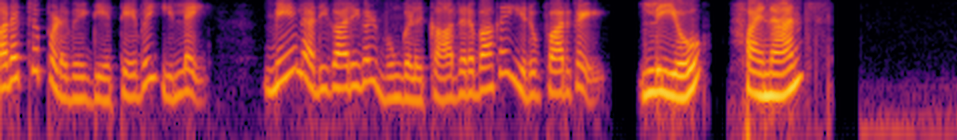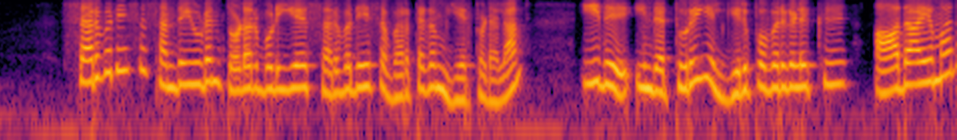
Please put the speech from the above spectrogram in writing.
பதற்றப்பட வேண்டிய தேவை இல்லை. மேல் அதிகாரிகள் உங்களுக்கு ஆதரவாக இருப்பார்கள். Leo finance. சர்வதேச சந்தையுடன் தொடர்புடைய சர்வதேச வர்த்தகம் ஏற்படலாம். இது இந்த துறையில் இருப்பவர்களுக்கு ஆதாயமான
